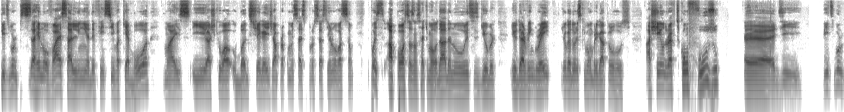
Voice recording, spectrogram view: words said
Pittsburgh precisa renovar essa linha defensiva que é boa, mas e acho que o, o Bugs chega aí já para começar esse processo de renovação. Depois apostas na sétima rodada no Ulysses Gilbert e o Dervin Gray, jogadores que vão brigar pelo rosto. Achei um draft confuso é, de Pittsburgh,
